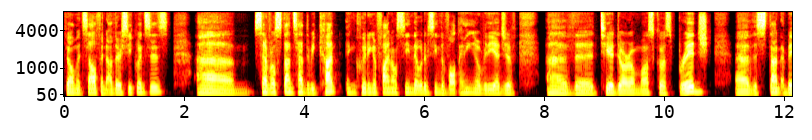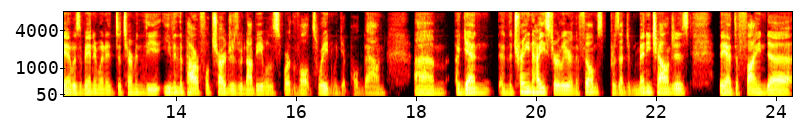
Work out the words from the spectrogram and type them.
film itself and other sequences. Um, several stunts had to be cut, including a final scene that would have seen the vault hanging over the edge of uh, the Teodoro Moscos Bridge. Uh, the stunt was abandoned when it determined the even the powerful chargers would not be able to support the vault's weight and would get pulled down. Um, again, and the train heist earlier in the films presented many challenges. They had to find uh,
